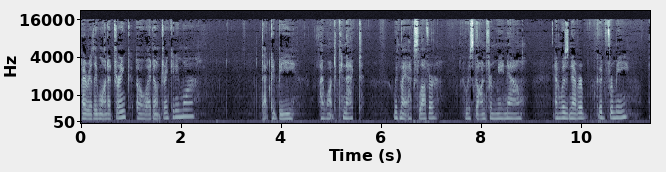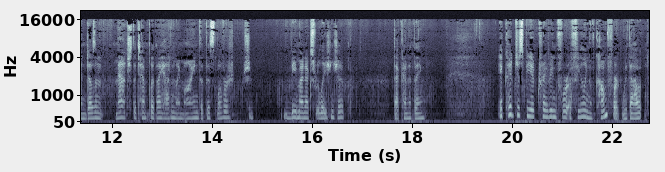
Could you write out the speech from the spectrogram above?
I really want a drink. Oh, I don't drink anymore. That could be, I want to connect with my ex lover who is gone from me now and was never good for me and doesn't match the template I had in my mind that this lover should be my next relationship, that kind of thing. It could just be a craving for a feeling of comfort without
